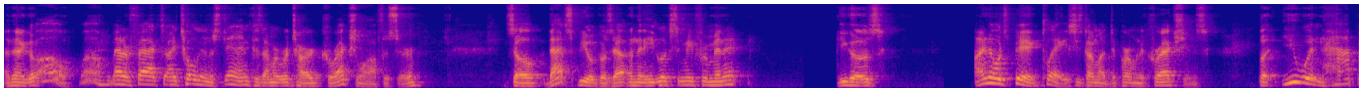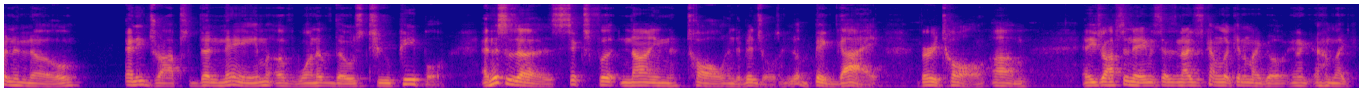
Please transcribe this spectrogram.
and then I go, oh, well, matter of fact, I totally understand because I'm a retired correctional officer. So that spiel goes out. And then he looks at me for a minute. He goes, I know it's big place. He's talking about Department of Corrections, but you wouldn't happen to know. And he drops the name of one of those two people. And this is a six foot nine tall individual. He's a big guy, very tall. Um, and he drops the name and says, and I just kind of look at him. I go, and I'm like,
